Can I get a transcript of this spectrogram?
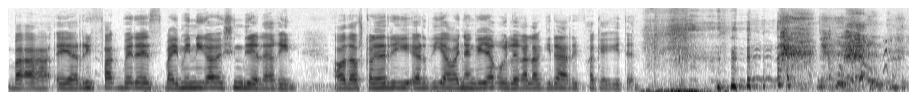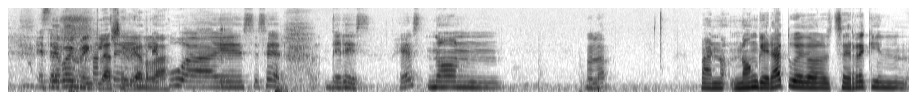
ba, e, rifak berez baimenik gabe ezin direla egin. Hau da, Euskal Herri erdia baina gehiago ilegalak dira rifak egiten. Ze baimen klase behar da. Lekua ez ezer, berez, ez? Non, Nola? ba, no- non geratu edo zerrekin,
